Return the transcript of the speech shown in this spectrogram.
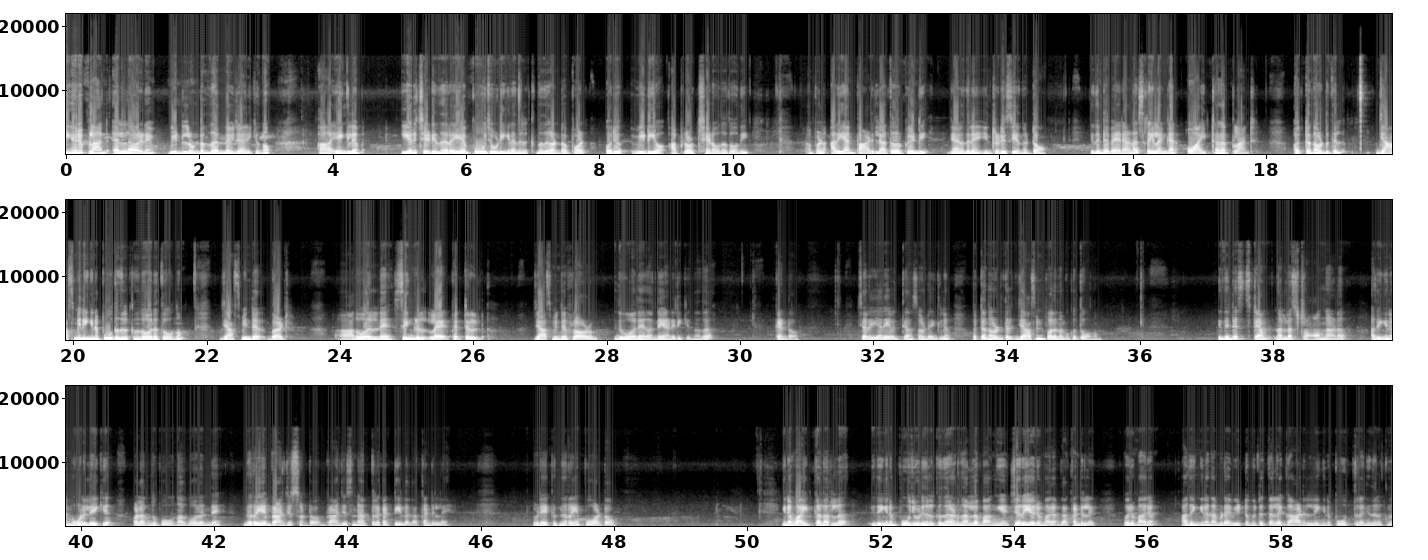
ഈ ഒരു പ്ലാന്റ് എല്ലാവരുടെയും വീട്ടിലുണ്ടെന്ന് തന്നെ വിചാരിക്കുന്നു. എങ്കിലും ഈ ഒരു ചെടി നിറയെ പൂ ചൂടി ഇങ്ങനെ നിൽക്കുന്നത് കണ്ടപ്പോൾ ഒരു വീഡിയോ അപ്ലോഡ് ചെയ്യണമെന്ന് തോന്നി. അപ്പോൾ അറിയാൻ പാടില്ലാത്തവർക്ക് വേണ്ടി ഞാനതിനെ ഇൻട്രൊഡ്യൂസ് ചെയ്യുന്നു കേട്ടോ ഇതിന്റെ പേരാണ് ശ്രീലങ്കൻ വൈറ്റ് ടഗർ പ്ലാന്റ് ഒറ്റ നോട്ടത്തിൽ ജാസ്മിൻ ഇങ്ങനെ പൂത്ത് നിൽക്കുന്നത് പോലെ തോന്നും. ജാസ്മിന്റെ ബഡ് അതുപോലെ തന്നെ സിംഗിൾ ലേ പെറ്റൽഡ് ജാസ്മിന്റെ ഫ്ലവറും ഇതുപോലെ തന്നെയാണ് ഇരിക്കുന്നത്. കണ്ടോ ചെറിയ ചെറിയ വ്യത്യാസം ഉണ്ടെങ്കിലും ഒറ്റ നോട്ടത്തിൽ ജാസ്മിൻ പോലെ നമുക്ക് തോന്നും. ഇതിന്റെ സ്റ്റെം നല്ല സ്ട്രോങ് ആണ്. അതിങ്ങനെ മുകളിലേക്ക് വളർന്നു പോകുന്നു. അതുപോലെ തന്നെ നിറയെ ബ്രാഞ്ചസ് ഉണ്ടാവും ബ്രാഞ്ചസിന്റെ അത്ര കട്ടിയില്ലതാ കണ്ടില്ലേ? ഇവിടെയൊക്കെ നിറയെ പൂവാട്ടോ. ഇങ്ങനെ വൈറ്റ് കളറിൽ ഇതിങ്ങനെ പൂ ചൂടി നിൽക്കുന്നതാണ് നല്ല ഭംഗിയാണ് ചെറിയൊരു മരം ഇതാ കണ്ടില്ലേ? ഒരു മരം അതിങ്ങനെ നമ്മുടെ വീട്ടുമുറ്റത്തല്ലേ ഗാർഡനിൽ ഇങ്ങനെ പൂത്തിറഞ്ഞ് നിൽക്കുന്നത്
